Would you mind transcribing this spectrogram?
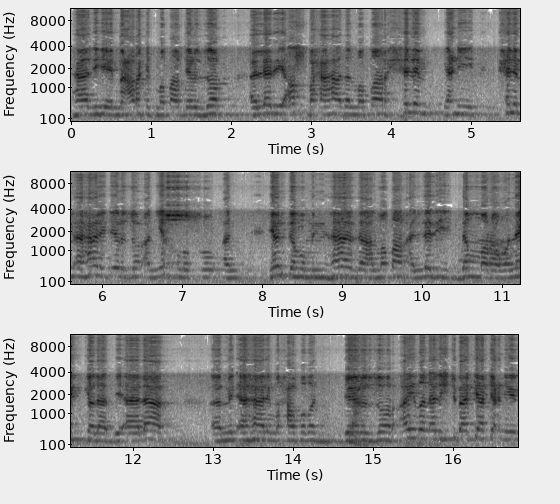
هذه معركة مطار دير الزور الذي أصبح هذا المطار حلم يعني حلم أهالي دير الزور أن يخلصوا أن ينتهوا من هذا المطار الذي دمر ونكل بآلاف من أهالي محافظة دير نعم. الزور. أيضا الاشتباكات يعني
